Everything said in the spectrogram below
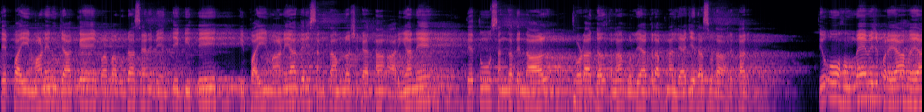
ਤੇ ਭਾਈ ਮਾਣੇ ਨੂੰ ਜਾ ਕੇ ਬਾਬਾ ਬੁੱਢਾ ਸਾਹਿਬ ਨੇ ਬੇਨਤੀ ਕੀਤੀ ਕਿ ਭਾਈ ਮਾਣਿਆ, ਤੇਰੀ ਸੰਗਤਾਂ ਵੱਲੋਂ ਸ਼ਿਕਾਇਤਾਂ ਆ ਰਹੀਆਂ ਨੇ ਤੇ ਤੂੰ ਸੰਗਤ ਦੇ ਨਾਲ ਥੋੜਾ ਗਲਤ ਨਾ ਬੋਲਿਆ ਕਰ, ਆਪਣਾ ਲਹਿਜੇ ਦਾ ਸੁਧਾਰ ਕਰ। ਤੇ ਉਹ ਹਉਮੈ ਵਿੱਚ ਭਰਿਆ ਹੋਇਆ,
